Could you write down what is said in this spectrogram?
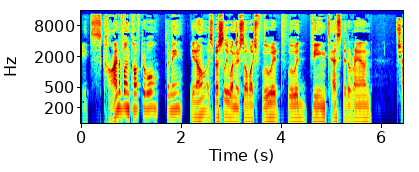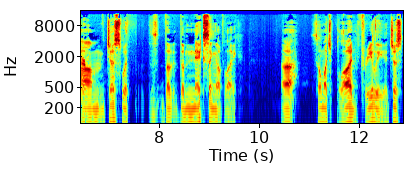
it's kind of uncomfortable to me, you know, especially when there's so much fluid fluid being tested around. Sure. Um, just with the the mixing of like, uh, so much blood freely. It just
